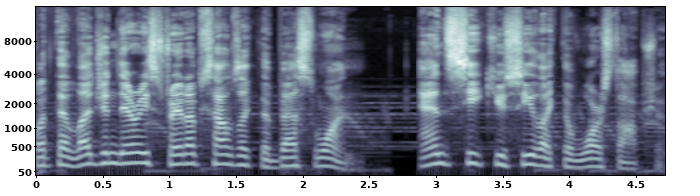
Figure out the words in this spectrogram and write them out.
but the legendary straight up sounds like the best one, and CQC like the worst option.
